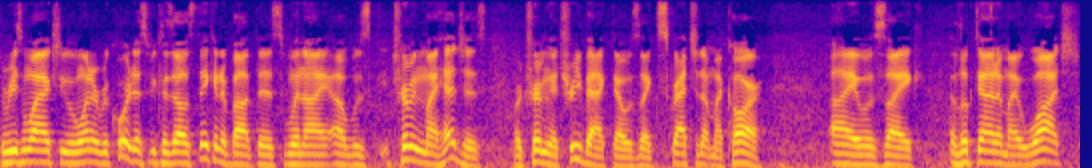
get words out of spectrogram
The reason why I actually wanted to record this because I was thinking about this when I uh, was trimming my hedges or trimming a tree back that was like scratching up my car. I was like, I looked down at my watch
